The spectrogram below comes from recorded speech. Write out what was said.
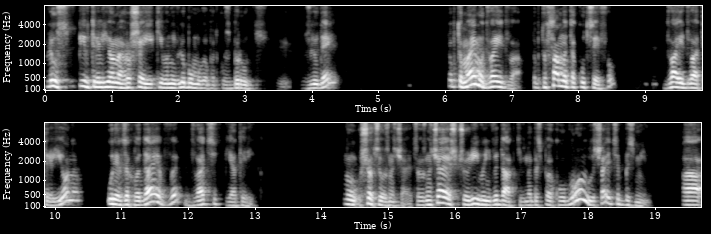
плюс пів трильйона грошей, які вони в будь-якому випадку зберуть е, з людей. Тобто маємо 2,2. Тобто саме таку цифру 2,2 трильйона уряд закладає в 25 рік. Ну, що це означає? Це означає, що рівень видатків на безпеку і оборону лишається без змін. А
